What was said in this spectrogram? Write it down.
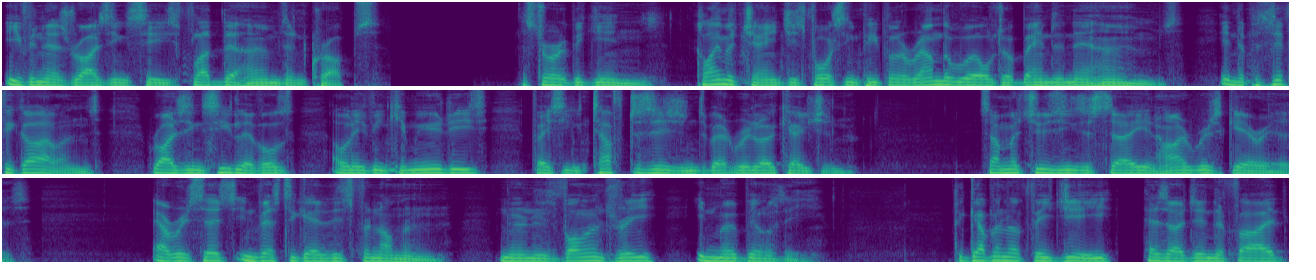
even as rising seas flood their homes and crops. The story begins. Climate change is forcing people around the world to abandon their homes. In the Pacific Islands, rising sea levels are leaving communities facing tough decisions about relocation. Some are choosing to stay in high risk areas. Our research investigated this phenomenon, known as voluntary immobility. The government of Fiji has identified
